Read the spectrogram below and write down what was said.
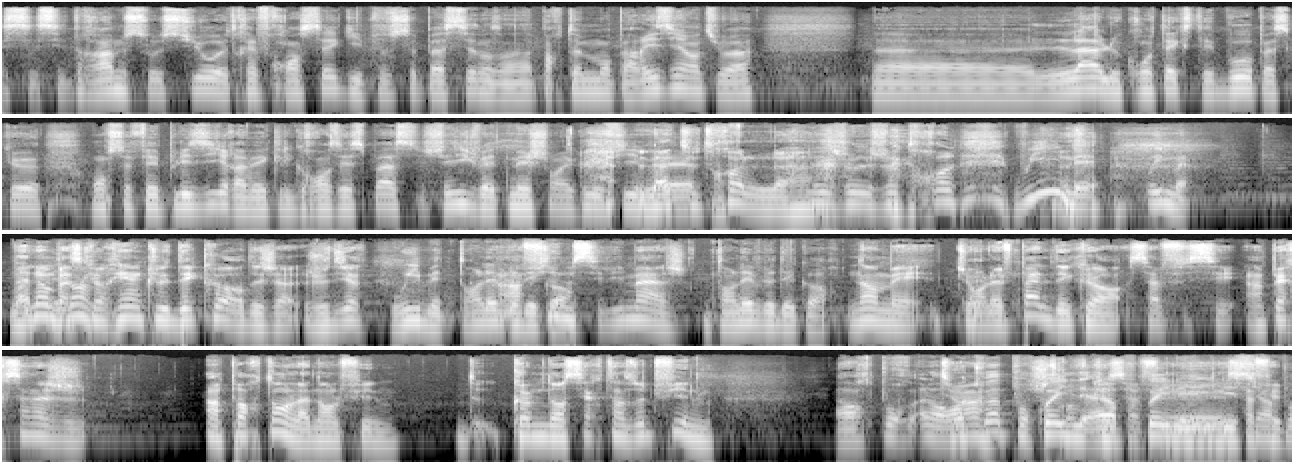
ces drames sociaux euh, très français qui peuvent se passer dans un appartement parisien, tu vois. Euh, là, le contexte est beau parce que on se fait plaisir avec les grands espaces. Je t'ai dit que je vais être méchant avec le film. là tu trolls là je, je troll. Oui, mais oui, mais bah non parce que rien que le décor déjà je veux dire oui, mais t'enlèves le décor. film c'est l'image T'enlèves le décor. Non, mais tu enlèves pas le décor. Ça, c'est un personnage important là dans le film, De- comme dans certains autres films. Alors, pour, alors Tu vois, toi, pourquoi il, alors pourquoi il est, il si important?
